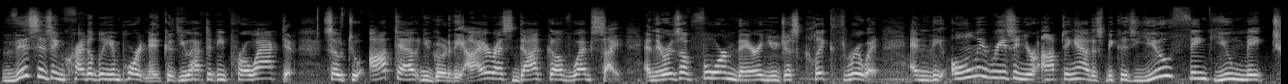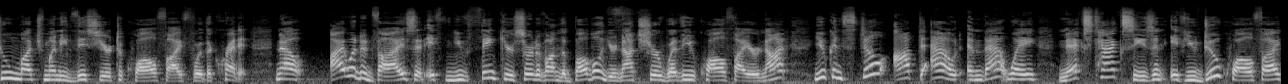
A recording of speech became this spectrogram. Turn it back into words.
This is incredibly important eh, because you have to be proactive. So to opt out, you go to the irs.gov website and there is a form there and you just click through it. And the only reason you're opting out is because you think you make too much money this year to qualify for the credit. Now, I would advise that if you think you're sort of on the bubble, you're not sure whether you qualify or not, you can still opt out. And that way, next tax season, if you do qualify,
